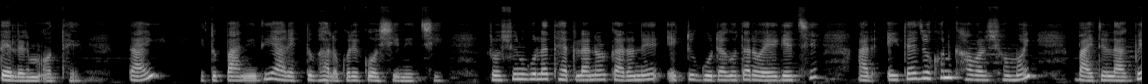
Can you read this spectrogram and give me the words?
তেলের মধ্যে। তাই একটু পানি দিয়ে আর একটু ভালো করে কষিয়ে নিচ্ছি। রসুনগুলো থেতলানোর কারণে একটু গোটা গোটা রয়ে গেছে। আর এইটা যখন খাওয়ার সময় বাইটে লাগবে,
